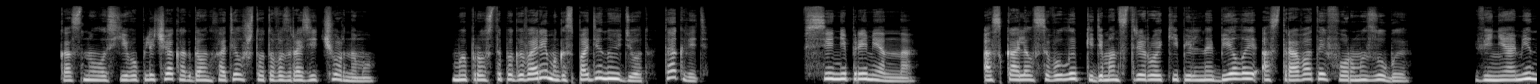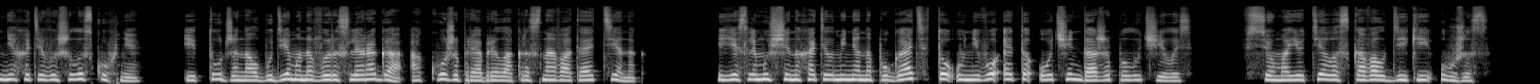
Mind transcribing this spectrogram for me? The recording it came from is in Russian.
Коснулась его плеча, когда он хотел что-то возразить черному. Мы просто поговорим, и господин уйдет, так ведь? Все непременно. Оскалился в улыбке, демонстрируя кипельно-белые, островатой формы зубы. Вениамин нехотя вышел из кухни, и тут же на лбу демона выросли рога, а кожа приобрела красноватый оттенок. Если мужчина хотел меня напугать, то у него это очень даже получилось. Все мое тело сковал дикий ужас.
